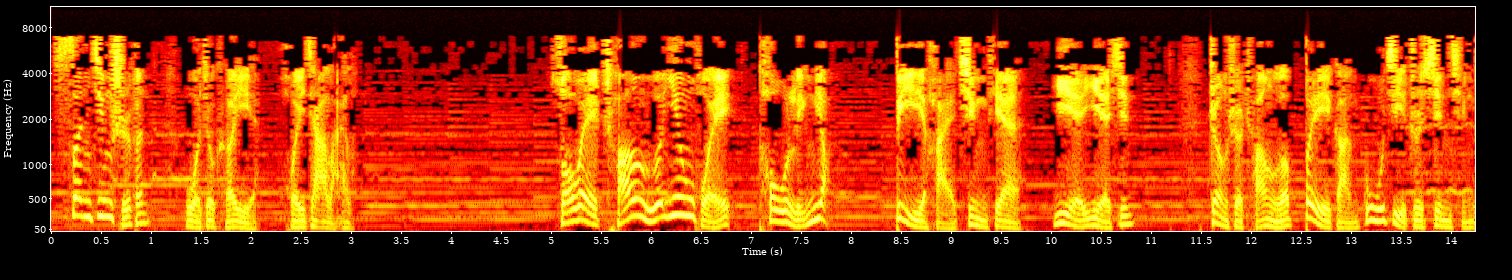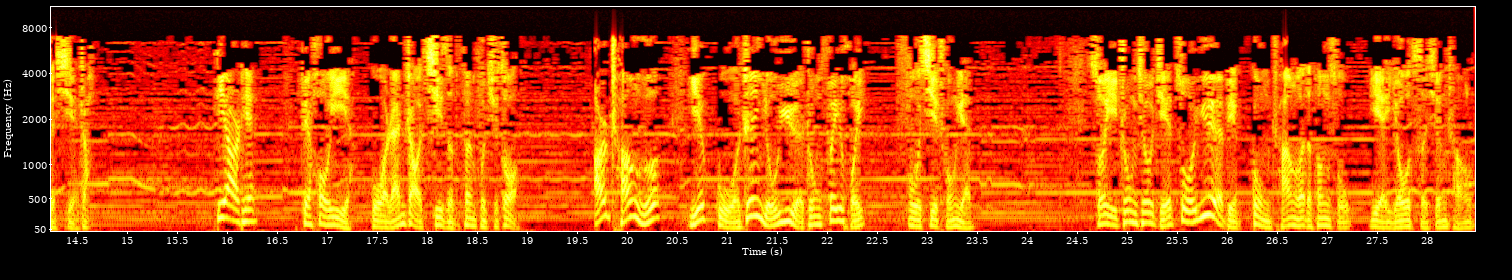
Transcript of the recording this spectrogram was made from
三更时分，我就可以回家来了。所谓嫦娥应悔偷灵药，碧海青天夜夜心，正是嫦娥倍感孤寂之心情的写照。第二天。这后羿啊，果然照妻子的吩咐去做了，而嫦娥也果真由月中飞回，夫妻重圆。所以中秋节做月饼供嫦娥的风俗也由此形成了。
